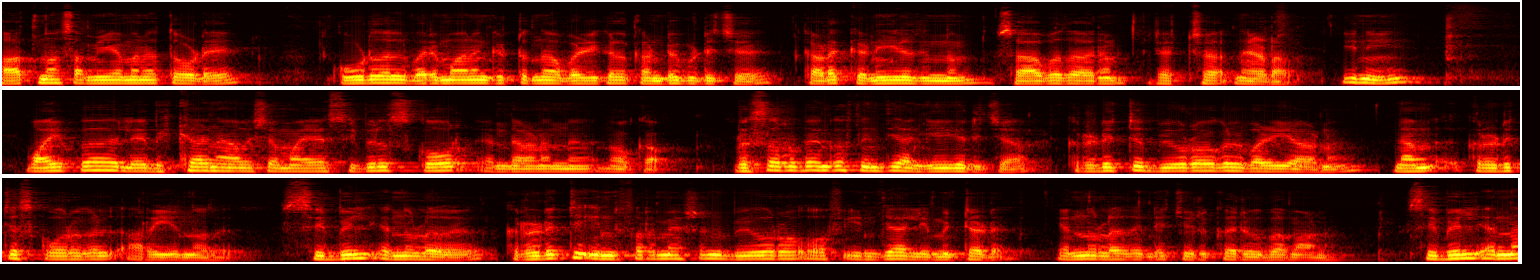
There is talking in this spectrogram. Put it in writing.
ആത്മസംയമനത്തോടെ കൂടുതൽ വരുമാനം കിട്ടുന്ന വഴികൾ കണ്ടുപിടിച്ച് കടക്കെണിയിൽ നിന്നും സാവധാനം രക്ഷ നേടാം. ഇനി വായ്പ ലഭിക്കാനാവശ്യമായ സിവിൽ സ്കോർ എന്താണെന്ന് നോക്കാം. റിസർവ് ബാങ്ക് ഓഫ് ഇന്ത്യ അംഗീകരിച്ച ക്രെഡിറ്റ് ബ്യൂറോകൾ വഴിയാണ് നാം ക്രെഡിറ്റ് സ്കോറുകൾ അറിയുന്നത്. സിബിൽ എന്നുള്ളത് credit information bureau of India limited എന്നുള്ളതിന്റെ ചുരുക്കരൂപമാണ് സിബിൽ എന്ന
